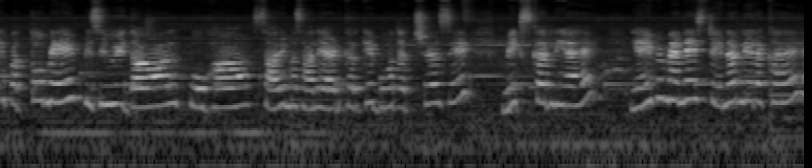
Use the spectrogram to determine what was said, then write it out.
चौलाई के पत्तों में पिसी हुई दाल, पोहा, सारे मसाले ऐड करके बहुत अच्छे से मिक्स कर लिया है। यहीं पे मैंने स्टेनर ले रखा है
